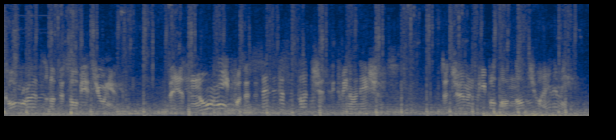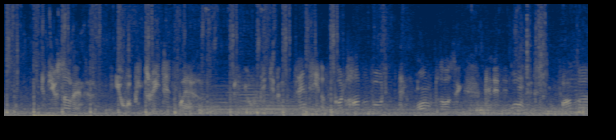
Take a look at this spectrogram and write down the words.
Comrades of the Soviet Union, there is no need for this senseless bloodshed between our nations. The German people are not your enemy. If you surrender, you will be treated well. You will be given plenty of good hot food and warm clothing, and if wounded, father,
